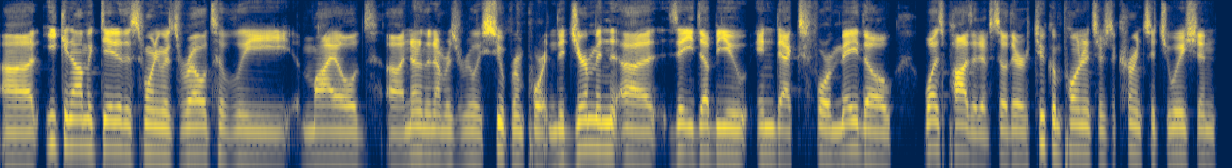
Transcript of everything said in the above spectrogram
Uh, economic data this morning was relatively mild. Uh, none of the numbers are really super important. The German uh, ZEW index for May, though, was positive. So there are two components. There's the current situation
